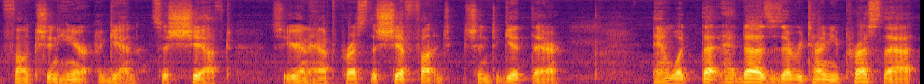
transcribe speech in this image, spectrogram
function here. Again, it's a shift. So you're going to have to press the shift function to get there. And what that does is every time you press that,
